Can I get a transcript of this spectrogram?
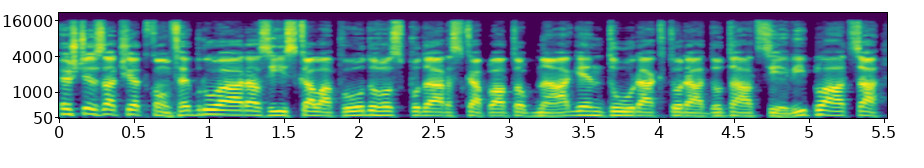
Ešte začiatkom februára získala pôdohospodárska platobná agentúra, ktorá dotácie vypláca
